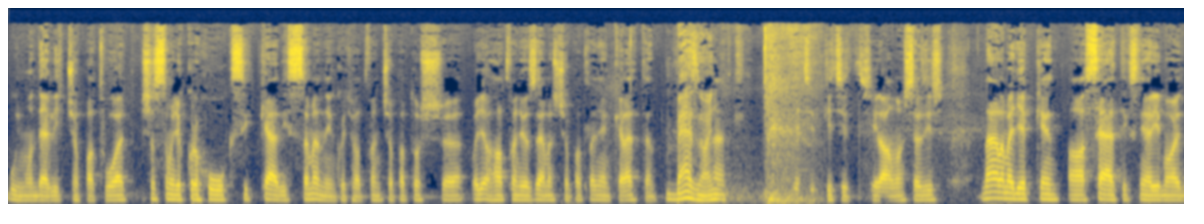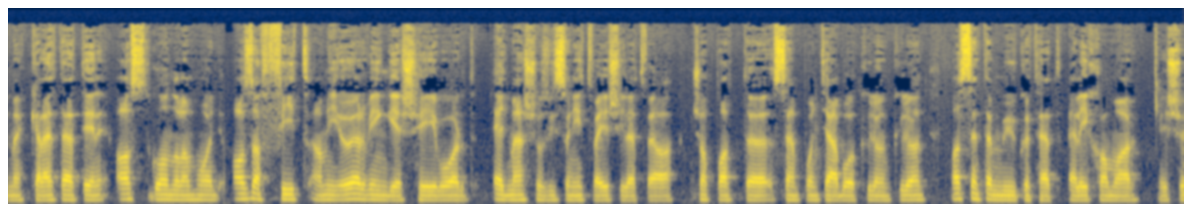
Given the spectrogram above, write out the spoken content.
úgymond elit csapat volt, és azt mondom, hogy akkor a hawks kell visszamennünk, hogy 60 csapatos, vagy a 60 győzelmes csapat legyen keleten. Bezony. Hát, kicsit, kicsit síralmas ez is. Nálam egyébként a Celtics nyeri majd meg keletet. Én azt gondolom, hogy az a fit, ami Irving és Hayward egymáshoz viszonyítva is, illetve a csapat szempontjából külön-külön, azt szerintem működhet elég hamar, és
